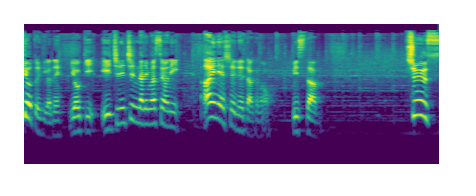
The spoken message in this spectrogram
今日という日がね、良き一日になりますように、アイネシェネタクのビスタン、チュース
